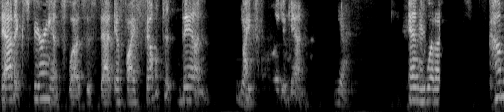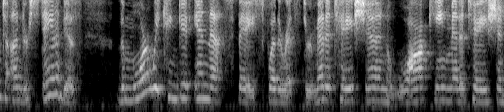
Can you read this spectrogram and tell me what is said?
that experience was is that if i felt it then i'd feel it again Yes. and And- what i come to understand is the more we can get in that space whether it's through meditation walking meditation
